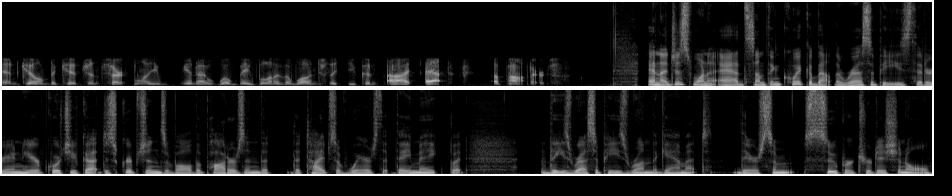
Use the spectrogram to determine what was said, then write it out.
And Kiln to Kitchen certainly, you know, will be one of the ones that you can buy at a potter's. And I just want to add something quick about the recipes that are in here. Of course, you've got descriptions of all the potters and the, the types of wares that they make, but these recipes run the gamut. There's some super traditional,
